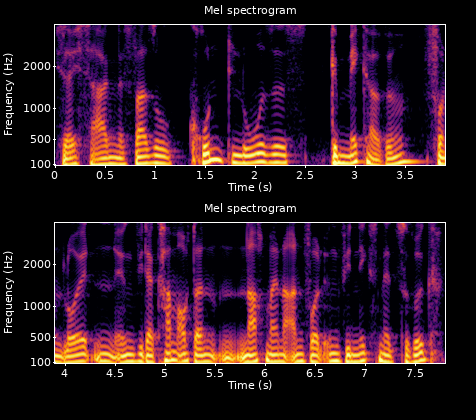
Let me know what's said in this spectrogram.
wie soll ich sagen, das war so grundloses Gemeckere von Leuten. Irgendwie, da kam auch dann nach meiner Antwort irgendwie nichts mehr zurück.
